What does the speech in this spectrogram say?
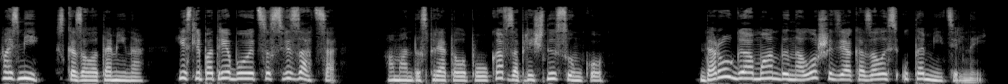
«Возьми», — сказала Тамина, — «если потребуется связаться». Аманда спрятала паука в заплечную сумку. Дорога Аманды на лошади оказалась утомительной,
